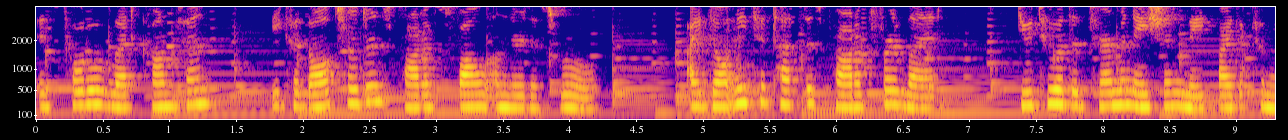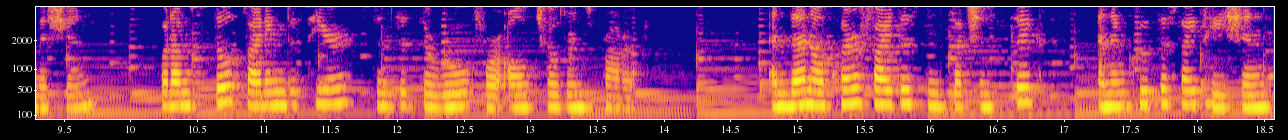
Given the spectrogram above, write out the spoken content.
is total lead content because all children's products fall under this rule. I don't need to test this product for lead due to a determination made by the Commission, but I'm still citing this here since it's a rule for all children's products. And then I'll clarify this in section 6 and include the citation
